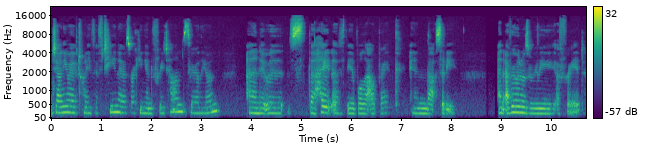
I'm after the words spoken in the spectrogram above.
January of 2015, I was working in Freetown, Sierra Leone, and it was the height of the Ebola outbreak in that city. And everyone was really afraid.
